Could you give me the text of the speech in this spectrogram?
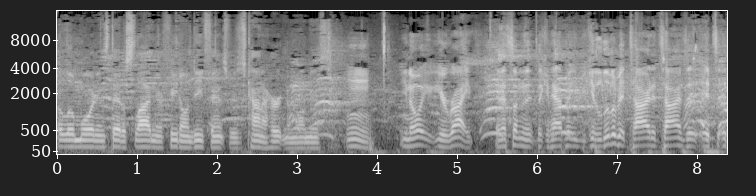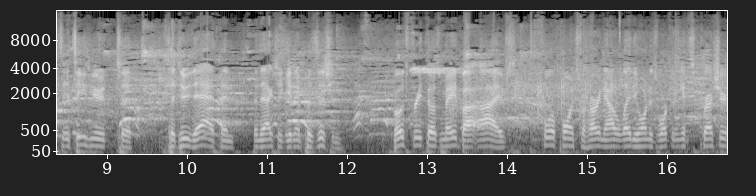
a little more instead of sliding their feet on defense, which is kind of hurting them on this. Mm. You know what? You're right, and that's something that, that can happen. You get a little bit tired at times. It, it's, it's it's easier to to do that than than to actually get in position. Both free throws made by Ives. Four points for her. Now the Lady Hornets working against pressure.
